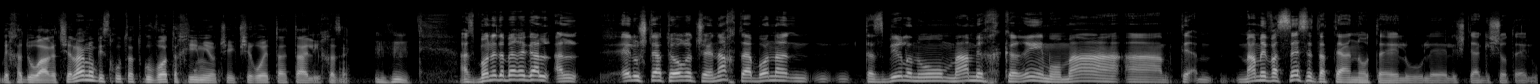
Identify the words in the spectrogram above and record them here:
בכדור הארץ שלנו, בזכות התגובות הכימיות שאפשרו את התהליך הזה. אז בוא נדבר רגע על, על אלו שתי התיאוריות שהנחת, בוא נ, תסביר לנו מה המחקרים, או מה, הת... מה מבסס את הטענות האלו לשתי הגישות האלו.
